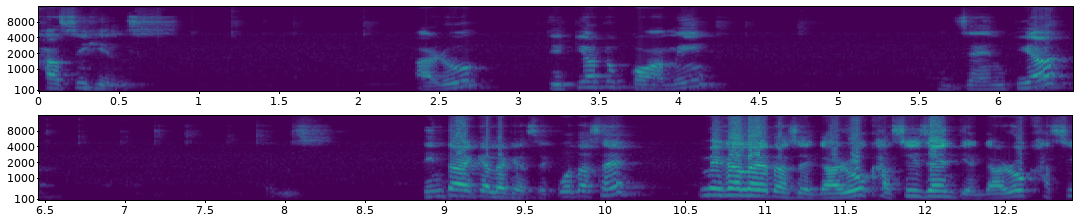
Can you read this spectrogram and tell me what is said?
খাচী হিলছ। আৰু তৃতীয়টোক কওঁ আমি জেণ্টিয়া হিলছ। তিনিটা একেলগে আছে। ক'ত আছে? মেঘালয়ত আছে। গাৰো খাচী জয়ন্তীয়া গাৰো খাচী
